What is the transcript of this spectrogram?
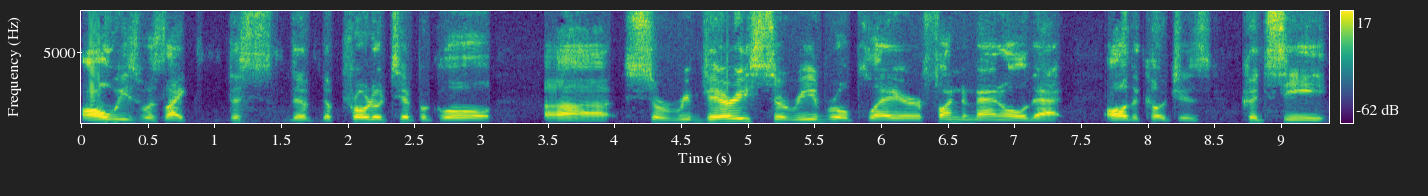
always was like this the the prototypical uh cere- very cerebral player fundamental that all the coaches could see,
